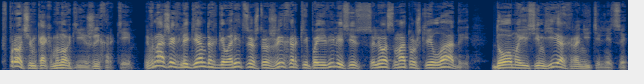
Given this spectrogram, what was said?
Впрочем, как многие жихарки. В наших легендах говорится, что жихарки появились из слез матушки Лады, дома и семьи охранительницы,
